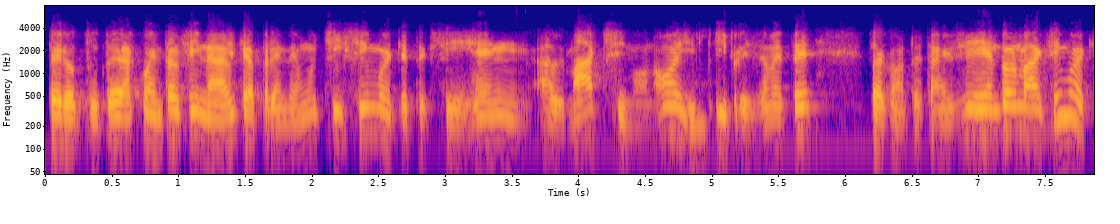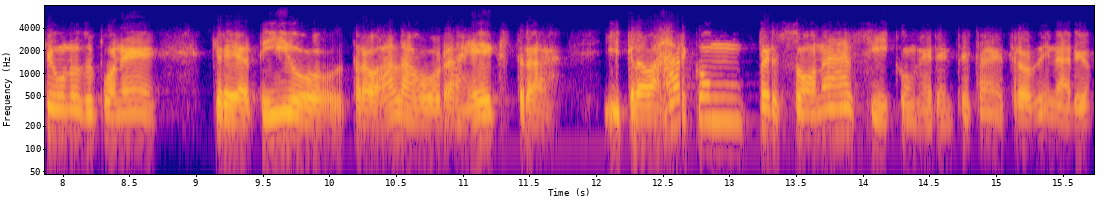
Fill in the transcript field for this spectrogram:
pero tú te das cuenta al final que aprendes muchísimo y que te exigen al máximo, ¿no? Y, y precisamente, o sea, cuando te están exigiendo al máximo es que uno se pone creativo, trabaja las horas extras y trabajar con personas así, con gerentes tan extraordinarios,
